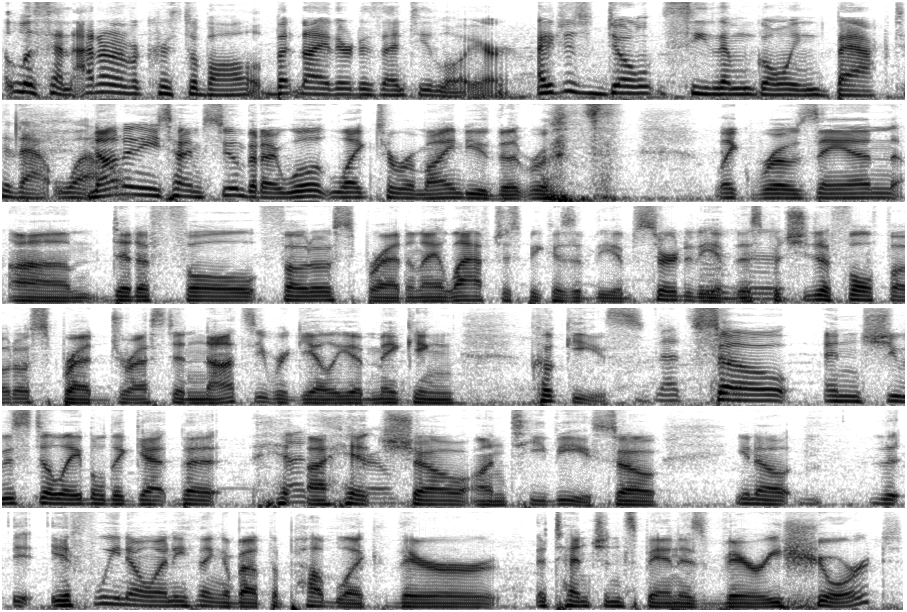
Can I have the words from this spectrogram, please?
Listen, I don't have a crystal ball, but neither does Enty Lawyer. I just don't see them going back to that well. Not anytime soon, but I will like to remind you that like Roseanne um, did a full photo spread, and I laugh just because of the absurdity of this, Mm-hmm. but she did a full photo spread dressed in Nazi regalia making cookies. That's so, and she was still able to get the hit, a hit true. show on TV. So, you know, the, if we know anything about the public, their attention span is very short.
